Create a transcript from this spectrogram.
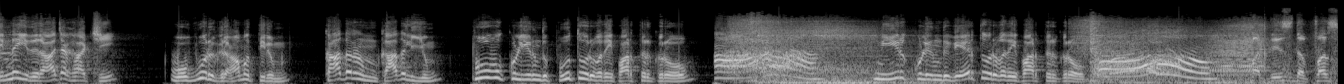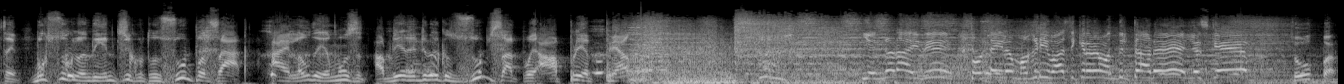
என்ன இது ராஜகாட்சி? ஒவ்வொரு கிராமத்திலும் காதலனும் காதலியும் பூவுக்குள் இருந்து பூத்து வருவதை பார்த்திருக்கிறோம். நீருக்குள் இருந்து வேர்த்து வருவதை பார்த்திருக்கிறோம். But this the first time புக்ஸுக்குள்ள வந்து என்ட்ரி கொடுத்தது super sir I love the emotion அப்படியே ரெண்டு பேருக்கு சூப் சாட் போய் அப்படியே என்னடா இது? தொண்டையில மகுடி வாசிக்கிறவன் வந்துட்டாடே எஸ்கேப் சூப்பர்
